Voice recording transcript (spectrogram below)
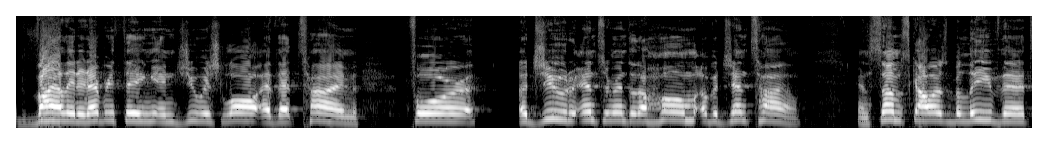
It violated everything in Jewish law at that time for a Jew to enter into the home of a Gentile. And some scholars believe that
